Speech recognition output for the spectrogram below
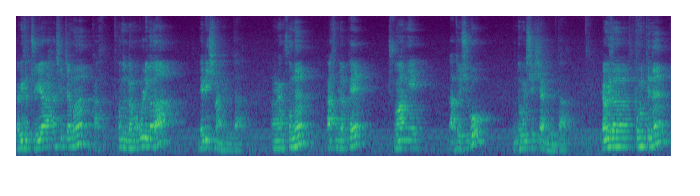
여기서 주의하실 점은 손을 너무 올리거나 내리시면 안 됩니다. 항상 손은 가슴 옆에 중앙에 놔두시고 운동을 실시하면 됩니다. 여기서 포인트는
